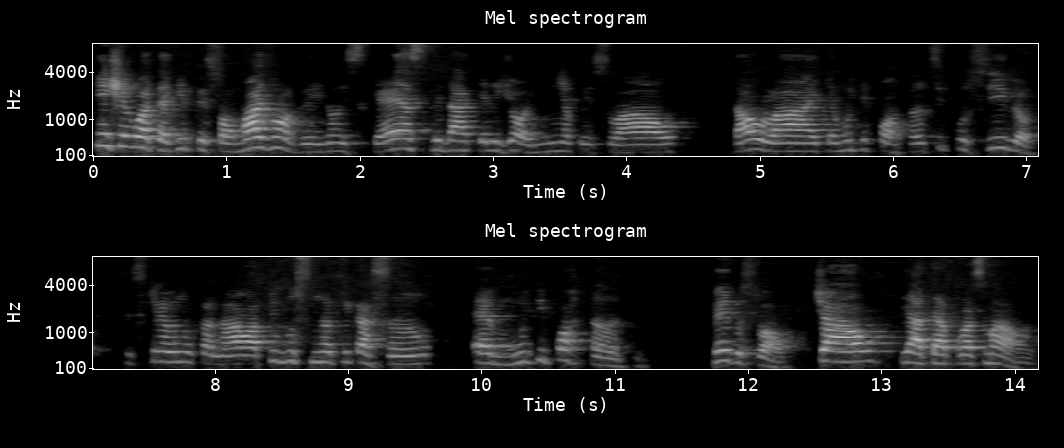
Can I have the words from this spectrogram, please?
Quem chegou até aqui, pessoal, mais uma vez, não esquece de dar aquele joinha, pessoal. Dá o like, é muito importante. Se possível, se inscreva no canal, ative o sininho de notificação, é muito importante. Bem, pessoal, tchau e até a próxima aula.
